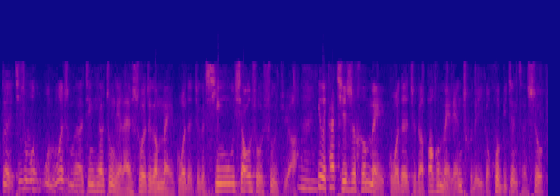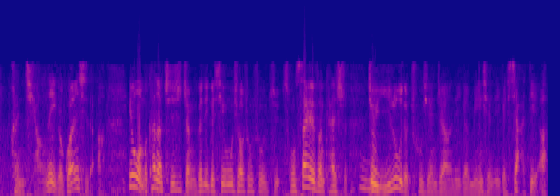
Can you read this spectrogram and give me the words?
对，其实我我们为什么要今天要重点来说这个美国的这个新屋销售数据啊？嗯。因为它其实和美国的这个包括美联储的一个货币政策是有很强的一个关系的啊。因为我们看到其实整个的一个新屋销售数据从三月份开始就一路的出现这样的一个明显的一个下跌啊。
